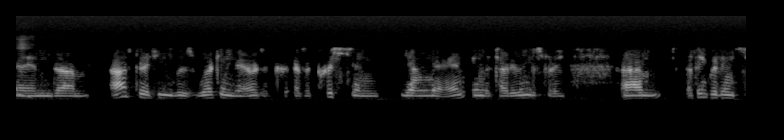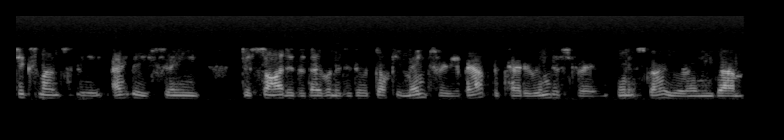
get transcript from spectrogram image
And um, after he was working there as a, as a Christian young man in the tattoo industry, um, I think within six months the ABC decided that they wanted to do a documentary about the tattoo industry in Australia. And um,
